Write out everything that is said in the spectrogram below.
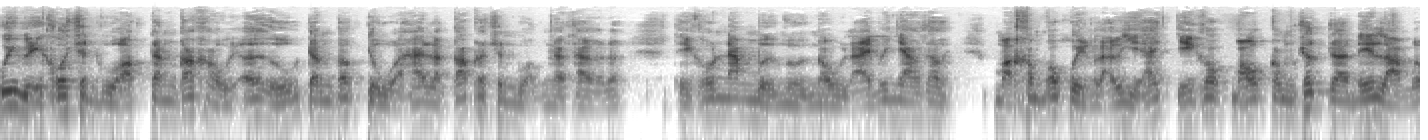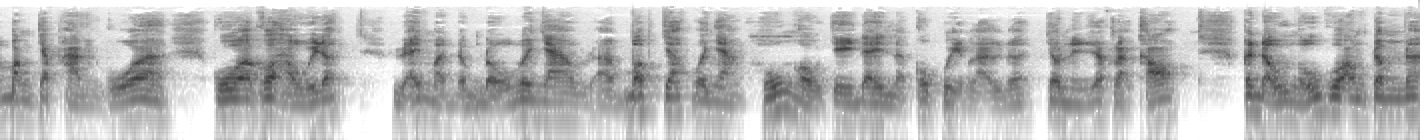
quý vị có sinh hoạt trong các hội ở hữu, trong các chùa hay là có cái sinh hoạt nhà thờ đó, thì có năm, mười người ngồi lại với nhau thôi, mà không có quyền lợi gì hết, chỉ có bỏ công sức ra để làm cái ban chấp hành của của của hội đó vậy mà đụng độ với nhau à, bóp chết với nhau, huống hồ chi đây là có quyền lợi nữa, cho nên rất là khó. Cái đội ngũ của ông Trump đó,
